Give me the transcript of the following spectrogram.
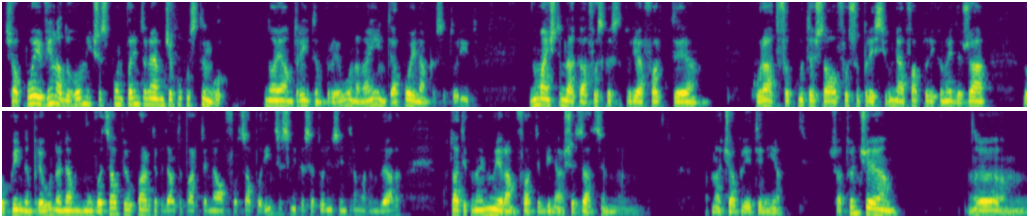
Și apoi vin la duhovnic și spun, părinte, noi am început cu stângul. Noi am trăit împreună înainte, apoi ne-am căsătorit. Nu mai știm dacă a fost căsătoria foarte curat făcută sau a fost sub presiunea faptului că noi deja locuind împreună ne-am învățat pe o parte, pe de altă parte ne-au forțat părinții să ne căsătorim, să intrăm în rânduială, cu toate că noi nu eram foarte bine așezați în, în acea prietenie. Și atunci Ehm,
